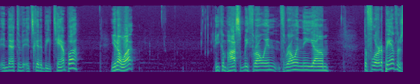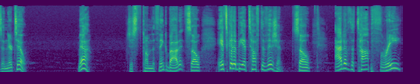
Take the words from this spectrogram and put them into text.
in that it's going to be Tampa. You know what? You can possibly throw in throw in the um the Florida Panthers in there too. Yeah. Just come to think about it. So, it's going to be a tough division. So, out of the top 3,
